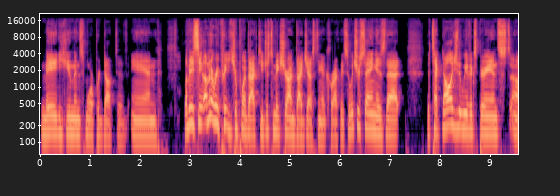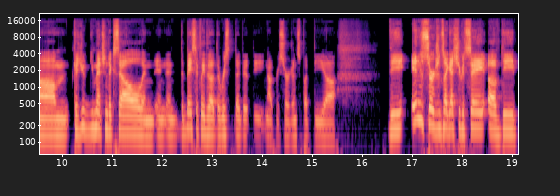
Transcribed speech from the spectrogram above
made humans more productive? And let me see. I'm going to repeat your point back to you just to make sure I'm digesting it correctly. So what you're saying is that the technology that we've experienced, because um, you, you mentioned Excel and and, and the, basically the the, the the, not the resurgence, but the uh, the insurgence, I guess you could say, of the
